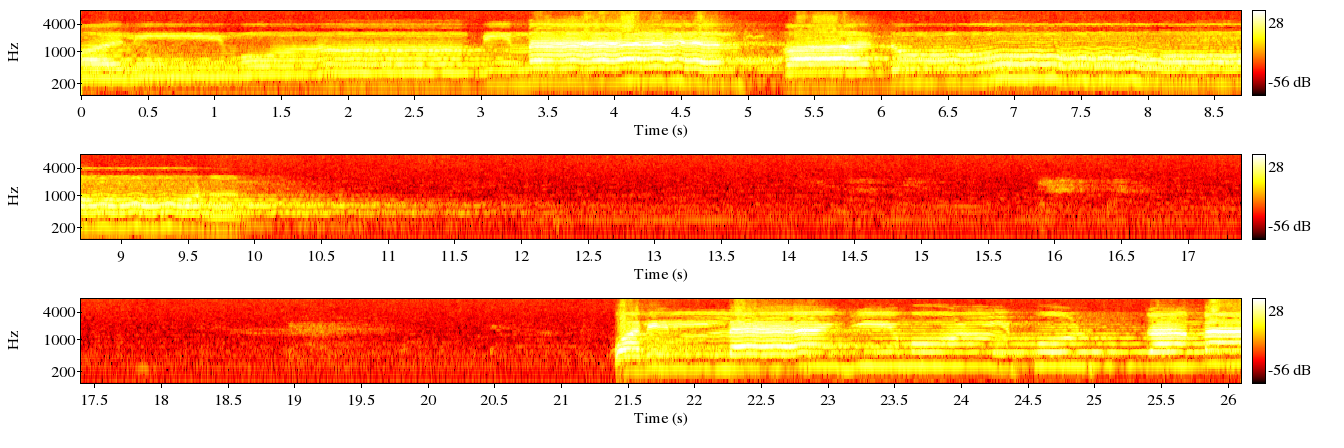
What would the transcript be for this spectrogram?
عليم بما يفعلون. ولله ملك السماوات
